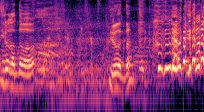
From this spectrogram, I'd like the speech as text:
일어간다 봐봐 일어간다?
